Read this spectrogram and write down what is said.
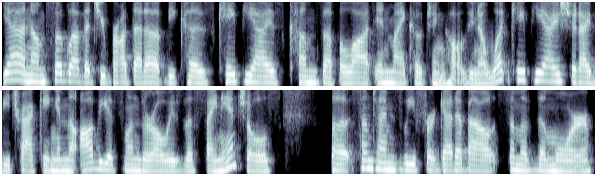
Yeah, no, I'm so glad that you brought that up because KPIs comes up a lot in my coaching calls. You know, what KPIs should I be tracking? And the obvious ones are always the financials, but sometimes we forget about some of the more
